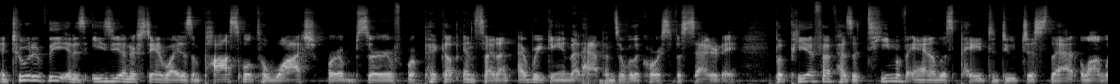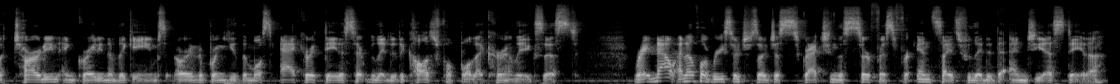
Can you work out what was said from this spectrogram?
Intuitively, it is easy to understand why it is impossible to watch or observe or pick up insight on every game that happens over the course of a Saturday. But PFF has a team of analysts paid to do just that, along with charting and grading of the games in order to bring you the most accurate data set related to college football that currently exists. Right now, NFL researchers are just scratching the surface for insights related to NGS data.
